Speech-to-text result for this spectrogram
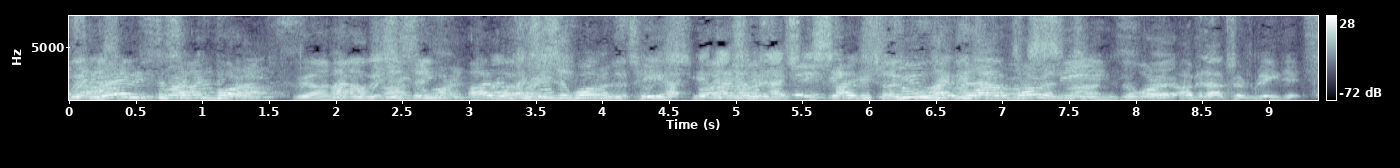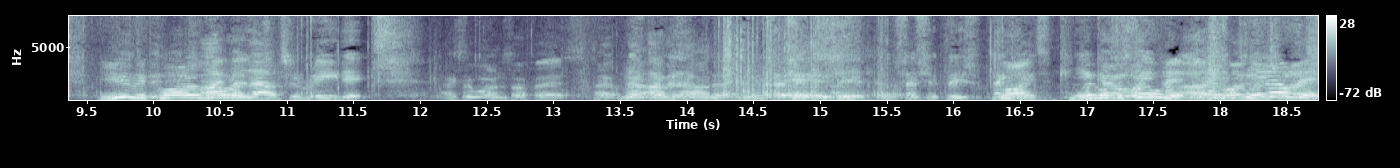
Where is the signed warrant? We are now witnessing. I want to see the the warrant. I haven't actually seen it. so-called you I'm require a warrant. the warrant. I'm allowed to read it. You require a I'm allowed to read it. Take the warrants off first. Take No, I'm going to sign have it. to. Session, please. Thank Right, can you We go away from us? We want to I'm film gonna it.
